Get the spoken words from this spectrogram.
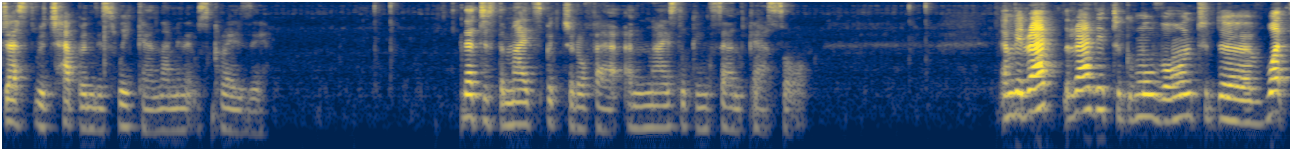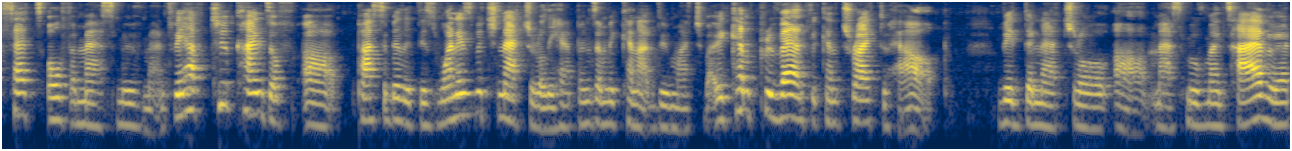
just which happened this weekend. I mean it was crazy. That's just a nice picture of a, a nice looking sandcastle and we're ready to move on to the what sets off a mass movement. We have two kinds of uh, possibilities. One is which naturally happens and we cannot do much but We can prevent, we can try to help with the natural uh, mass movements. However,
